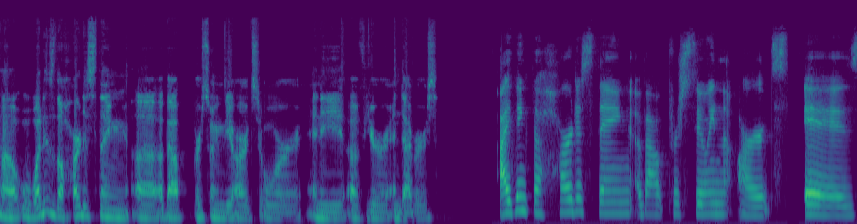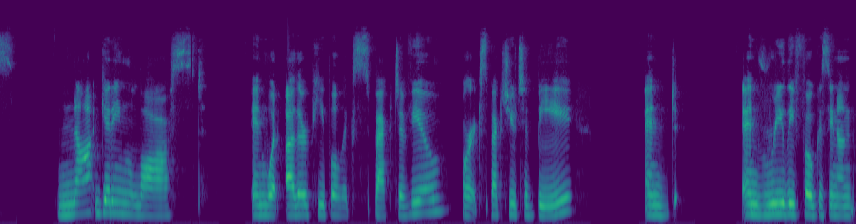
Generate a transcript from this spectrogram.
Uh, what is the hardest thing uh, about pursuing the arts or any of your endeavors? I think the hardest thing about pursuing the arts is not getting lost in what other people expect of you or expect you to be and and really focusing on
